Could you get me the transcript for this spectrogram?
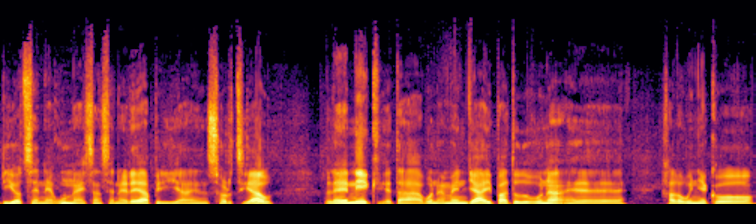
eriotzen eguna izan zen ere, apirilaren sortzi hau, lehenik, eta, bueno, hemen ja aipatu duguna, e, Halloweeneko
